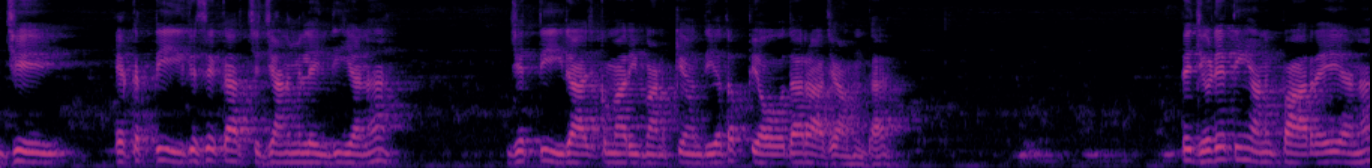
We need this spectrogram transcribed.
ਜੇ ਇੱਕ ਧੀ ਕਿਸੇ ਘਰ 'ਚ ਜਨਮ ਲੈਂਦੀ ਆ ਨਾ, ਜੇ ਧੀ ਰਾਜਕੁਮਾਰੀ ਬਣ ਕੇ ਆਉਂਦੀ ਆ ਤਾਂ ਪਿਓ ਦਾ ਰਾਜਾ ਹੁੰਦਾ। ਹੈ ਤੇ ਜਿਹੜੇ ਧੀਆਂ ਨੂੰ ਪਾਲ ਰਹੇ ਆ ਨਾ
